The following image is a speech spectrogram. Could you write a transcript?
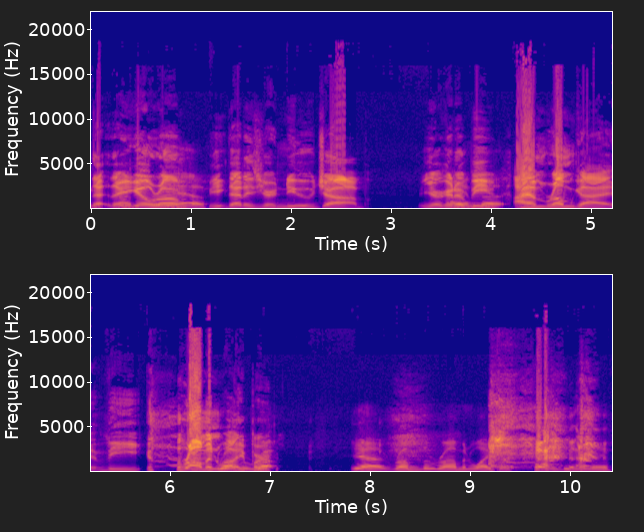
That, there you go, Rum. have. He- That is your new job. You're gonna am be. the- I am Rum Guy, the ramen Rum- wiper. ru- yeah, rum the ramen wiper. That would be my name.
